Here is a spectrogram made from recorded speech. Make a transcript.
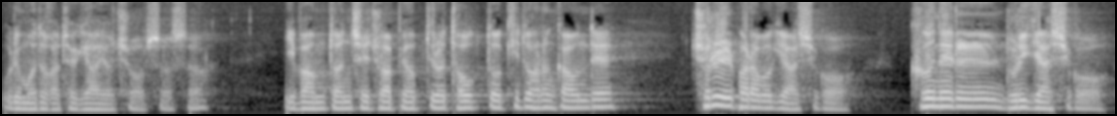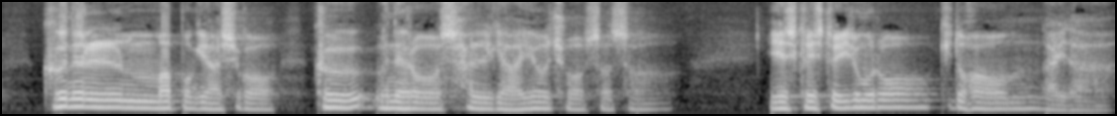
우리 모두가 되게 하여 주옵소서. 이밤 또한 제주 앞에 엎드려 더욱더 기도하는 가운데 주를 바라보게 하시고 그 은혜를 누리게 하시고 그 은혜를 맛보게 하시고 그 은혜로 살게 하여 주옵소서. 예수 그리스도 이름으로 기도하옵나이다.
